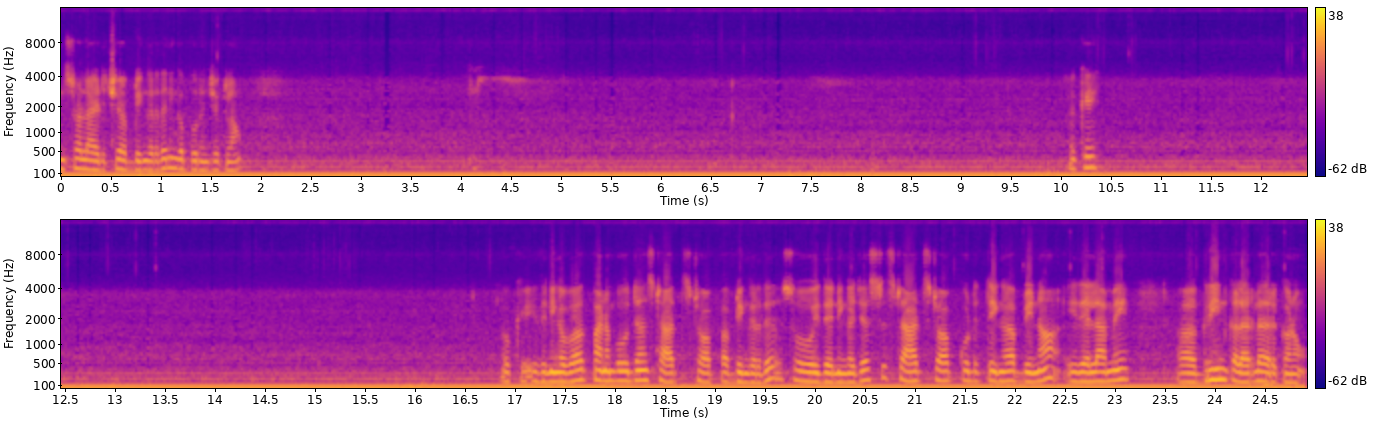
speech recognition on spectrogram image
இன்ஸ்டால் ஆகிடுச்சு அப்படிங்கிறத நீங்கள் புரிஞ்சுக்கலாம். ஓகே? ஓகே இது நீங்கள் ஒர்க் பண்ணும்போது தான் ஸ்டார்ட் ஸ்டாப் அப்படிங்கிறது. ஸோ இதை நீங்கள் ஜஸ்ட் ஸ்டார்ட் ஸ்டாப் கொடுத்தீங்க அப்படின்னா இது எல்லாமே க்ரீன் கலரில் இருக்கணும்.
